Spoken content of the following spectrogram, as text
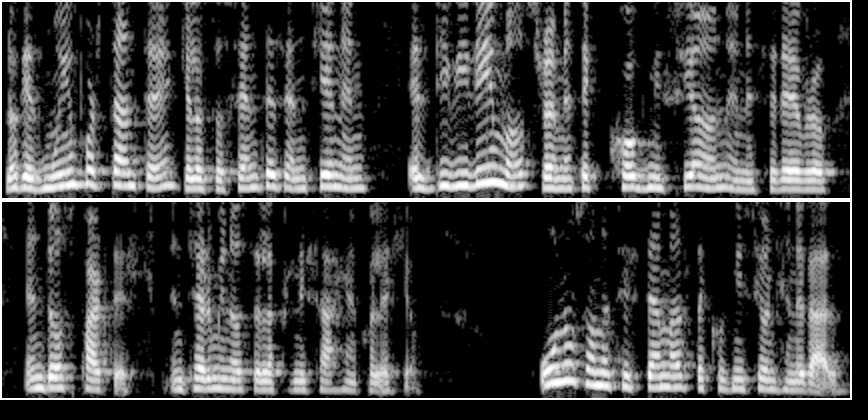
Lo que es muy importante que los docentes entiendan es dividimos realmente cognición en el cerebro en dos partes en términos del aprendizaje en el colegio. Uno son los sistemas de cognición general,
